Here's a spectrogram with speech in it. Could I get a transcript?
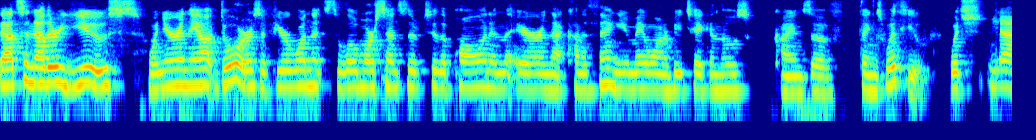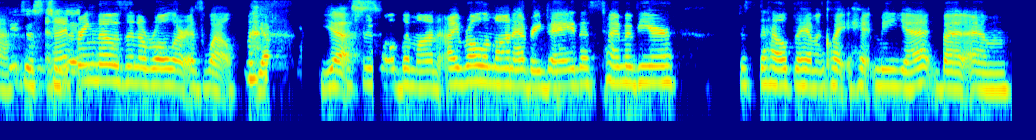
that's another use when you're in the outdoors. If you're one that's a little more sensitive to the pollen in the air and that kind of thing, you may want to be taking those kinds of things with you. Which yeah and i the- bring those in a roller as well Yep. yes, We roll them on. I roll them on every day this time of year, just to help. They haven't quite hit me yet, but um,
